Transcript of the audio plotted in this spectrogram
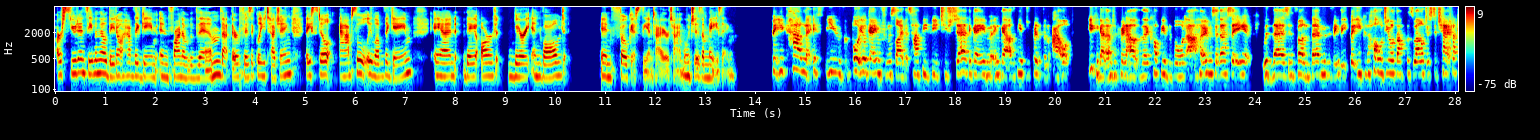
our students, even though they don't have the game in front of them that they're physically touching, they still absolutely love the game and they are very involved and focused the entire time, which is amazing. But you can, if you've bought your game from a site that's happy for you to share the game and get other people to print them out, you can get them to print out the copy of the board at home. So they're sitting it with theirs in front, they're moving, but you can hold yours up as well just to check, like,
